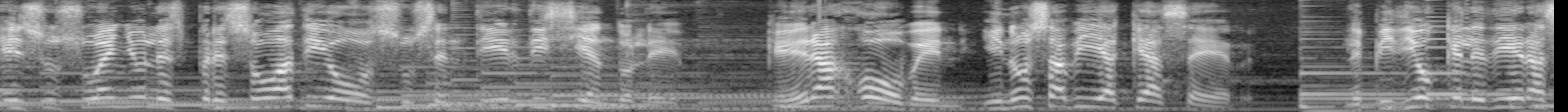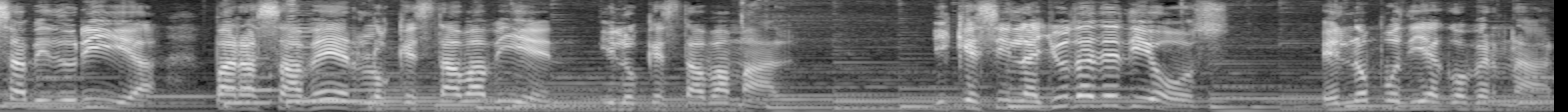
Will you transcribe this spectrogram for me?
en su sueño le expresó a Dios su sentir diciéndole que era joven y no sabía qué hacer. Le pidió que le diera sabiduría para saber lo que estaba bien y lo que estaba mal, y que sin la ayuda de Dios él no podía gobernar.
